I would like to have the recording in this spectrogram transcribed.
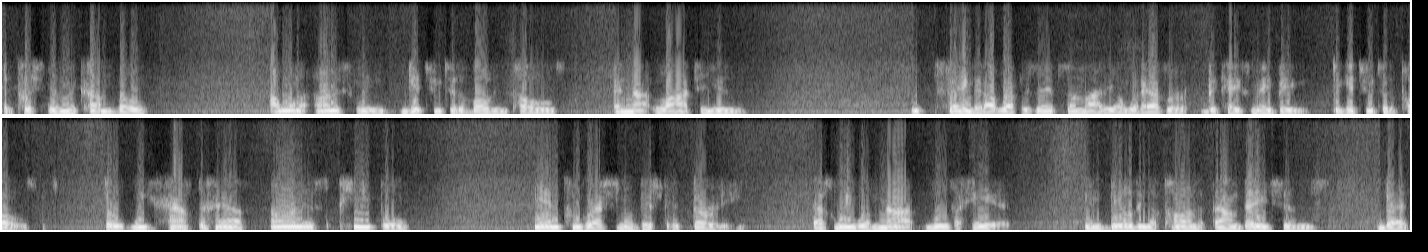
to push them to come vote. I want to honestly get you to the voting polls and not lie to you saying that I represent somebody or whatever the case may be to get you to the polls. So we have to have honest people in Congressional District 30 as we will not move ahead in building upon the foundations that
